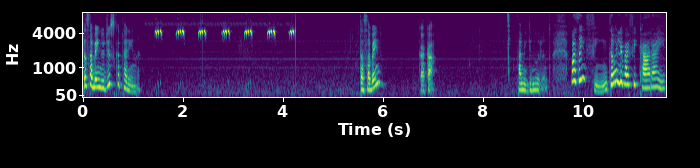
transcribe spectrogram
Tá sabendo disso, Catarina? Tá sabendo? Kaká. Tá me ignorando. Mas enfim, então ele vai ficar aí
